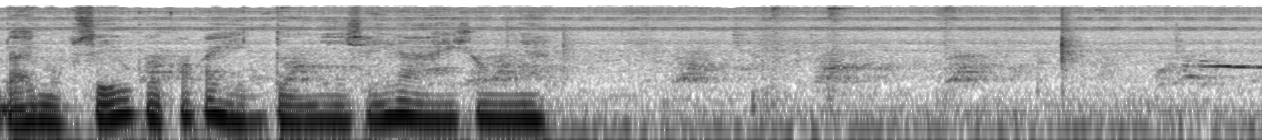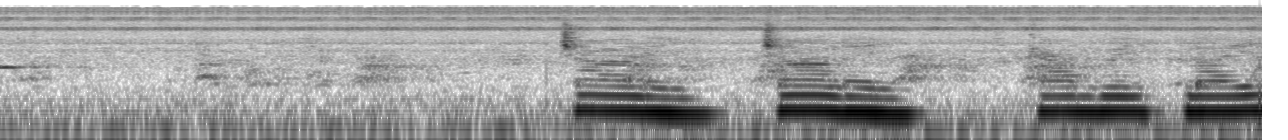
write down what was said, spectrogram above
Đợi một xíu coi có cái hiện tượng gì xảy ra hay không nha. Charlie Charlie can we play?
